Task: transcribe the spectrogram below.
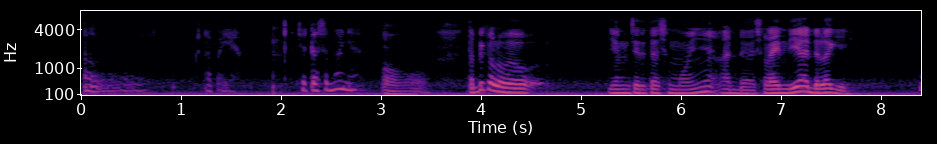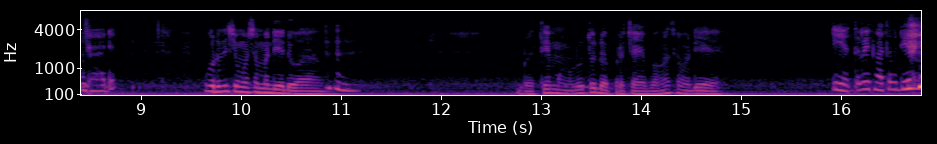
ya cerita semuanya Oh, tapi kalau yang cerita semuanya ada selain dia ada lagi? nggak ada Oh, berarti cuma sama dia doang. Mm-mm. Berarti emang lu tuh udah percaya banget sama dia ya? iya tapi nggak tahu dia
